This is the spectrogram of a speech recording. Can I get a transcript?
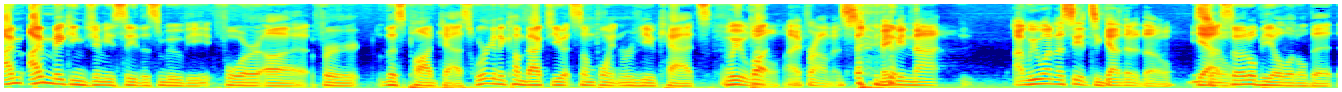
I'm I'm making Jimmy see this movie for uh for this podcast. We're gonna come back to you at some point and review Cats. we will, but- I promise. Maybe not. Uh, we want to see it together though. Yeah, so, it'll be a little bit.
